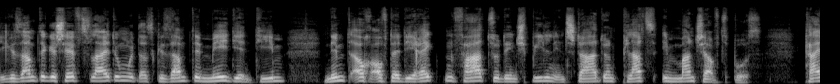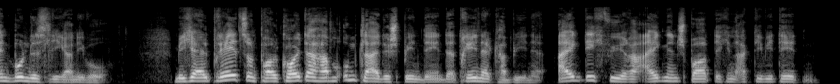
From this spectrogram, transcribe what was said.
Die gesamte Geschäftsleitung und das gesamte Medienteam nimmt auch auf der direkten Fahrt zu den Spielen ins Stadion Platz im Mannschaftsbus. Kein Bundesliganiveau. Michael Preetz und Paul Keuter haben Umkleidespinde in der Trainerkabine, eigentlich für ihre eigenen sportlichen Aktivitäten.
